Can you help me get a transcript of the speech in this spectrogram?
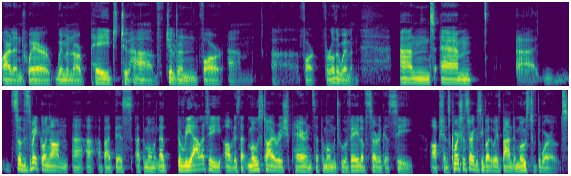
Ireland, where women are paid to have children for um, uh, for for other women. And um, uh, so there's a debate going on uh, uh, about this at the moment. Now, the reality of it is that most Irish parents at the moment who avail of surrogacy options, commercial surrogacy, by the way, is banned in most of the world,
